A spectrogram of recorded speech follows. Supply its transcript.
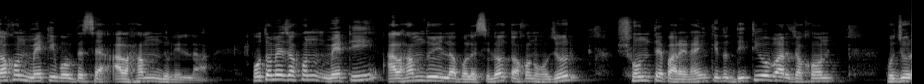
তখন মেয়েটি বলতেছে, আলহামদুলিল্লাহ। প্রথমে যখন মেয়েটি আলহামদুলিল্লাহ বলেছিল, তখন হুজুর শুনতে পারে নাই। কিন্তু দ্বিতীয়বার যখন হুজুর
